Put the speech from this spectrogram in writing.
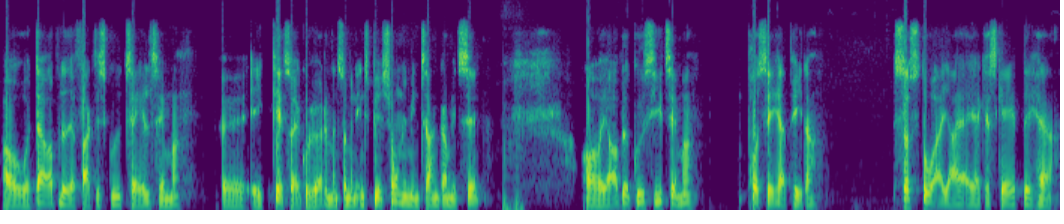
Og der oplevede jeg faktisk Gud tale til mig. Øh, ikke så jeg kunne høre det, men som en inspiration i mine tanker og mit sind. Mm -hmm. Og jeg oplevede Gud sige til mig, prøv at se her Peter, så stor er jeg, at jeg kan skabe det her.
